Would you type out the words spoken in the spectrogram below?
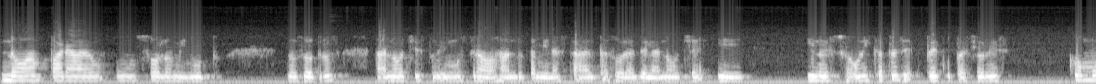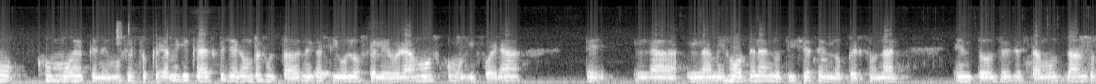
no han parado un solo minuto. Nosotros anoche estuvimos trabajando también hasta altas horas de la noche y, y nuestra única preocupación es cómo, cómo detenemos esto. Créame que cada vez que llega un resultado negativo lo celebramos como si fuera eh, la, la mejor de las noticias en lo personal. Entonces estamos dando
